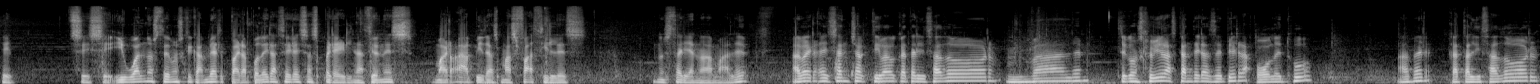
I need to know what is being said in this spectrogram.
Sí, Sí, sí. Igual nos tenemos que cambiar para poder hacer esas peregrinaciones más rápidas, más fáciles. No estaría nada mal, ¿eh? A ver, el Sancho ha activado el catalizador. Vale. Se construyó las canteras de piedra. Ole tú. A ver, catalizador,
